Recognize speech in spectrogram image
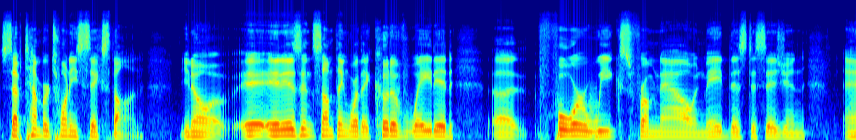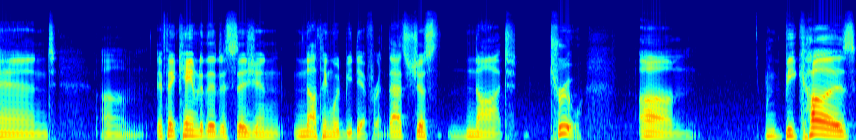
September 26th on. You know, it, it isn't something where they could have waited uh, four weeks from now and made this decision and um, if they came to the decision, nothing would be different. That's just not true. Um, because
